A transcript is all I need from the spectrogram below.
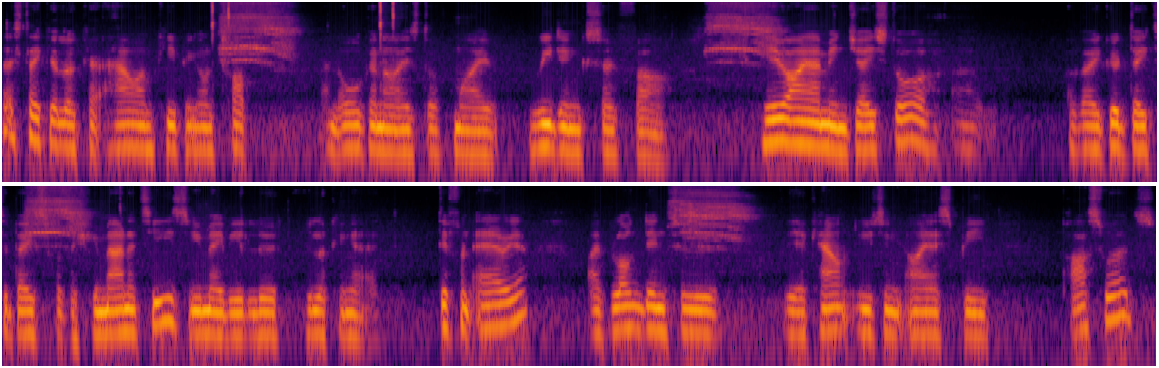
Let's take a look at how I'm keeping on top and organized of my reading so far. Here I am in JSTOR, uh, a very good database for the humanities. You may be lo looking at a different area. I've logged into the account using ISB passwords.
